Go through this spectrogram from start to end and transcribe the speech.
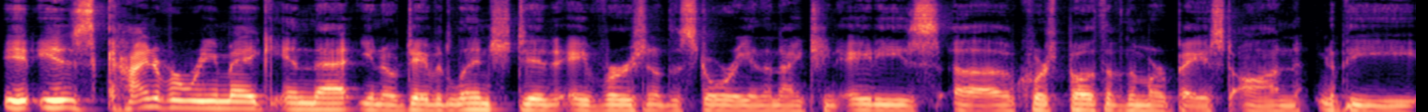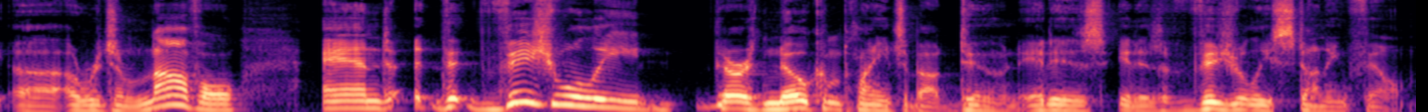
it is kind of a remake in that, you know, David Lynch did a version of the story in the 1980s. Uh, of course, both of them are based on the uh, original novel. And the, visually, there are no complaints about Dune. It is it is a visually stunning film.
